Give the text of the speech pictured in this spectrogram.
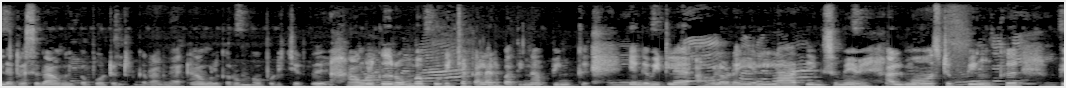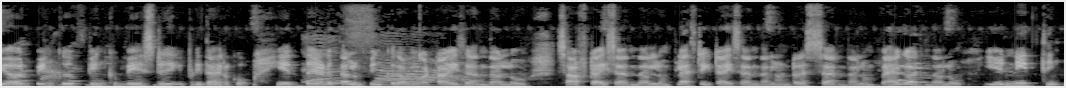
இந்த ட்ரெஸ்ஸு தான் அவங்க இப்போ போட்டுட்ருக்குறாங்க அவங்களுக்கு ரொம்ப பிடிச்சிருது. அவங்களுக்கு ரொம்ப பிடிச்ச கலர் பார்த்திங்கன்னா பிங்க்கு எங்கள் வீட்டில் அவளோட எல்லா திங்ஸுமே almost pink pure pink pink based இப்படி தான் இருக்கும். எதை எடுத்தாலும் பிங்க்கு தான். உங்கள் டாய்ஸாக இருந்தாலும் சாஃப்ட் டாய்ஸாக இருந்தாலும் பிளாஸ்டிக் டாய்ஸாக இருந்தாலும் ட்ரெஸ்ஸாக இருந்தாலும் பேக்காக இருந்தாலும் எனி திங்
